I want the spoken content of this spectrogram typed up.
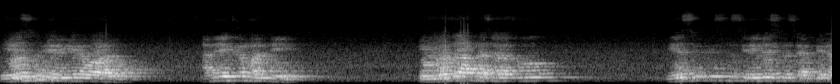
ఏసు ఎరిగిన వారు అనేక మంది. యువత ప్రజలకు ఏసుక్రీస్తు శ్రీవేసును చంపిన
